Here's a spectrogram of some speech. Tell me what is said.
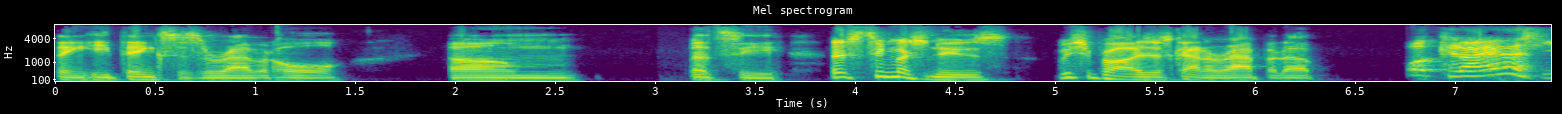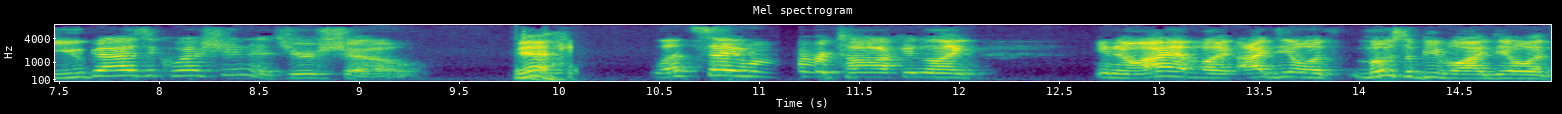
thing he thinks is a rabbit hole. Um, let's see. There's too much news. We should probably just kind of wrap it up. Well, can I ask you guys a question? It's your show. Yeah. Okay. Let's say we're, we're talking like, you know, I have like I deal with most of the people I deal with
